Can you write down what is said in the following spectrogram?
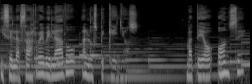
y se las has revelado a los pequeños. Mateo 11,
